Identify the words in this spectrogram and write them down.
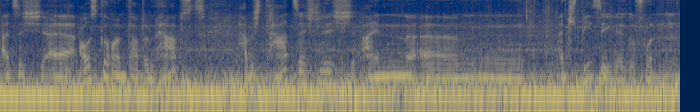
als ich äh, ausgeräumt habe im Herbst, habe ich tatsächlich ein, ähm, ein Spielsegel gefunden.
